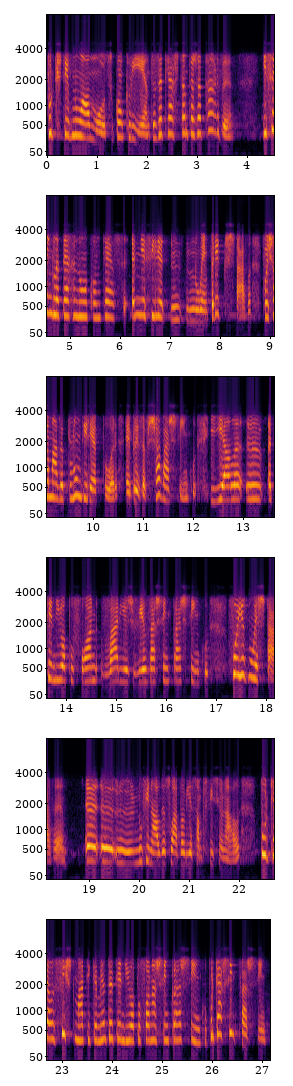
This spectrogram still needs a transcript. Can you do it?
porque esteve num almoço com clientes até às tantas da tarde. Isso em Inglaterra não acontece. A minha filha, no emprego que estava, foi chamada por um diretor, a empresa fechava às cinco, e ela uh, atendia ao telefone várias vezes às cinco para as cinco. Foi admoestada uh, uh, no final da sua avaliação profissional, porque ela sistematicamente atendia ao telefone às 5 para as 5, porque às 5 para as 5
